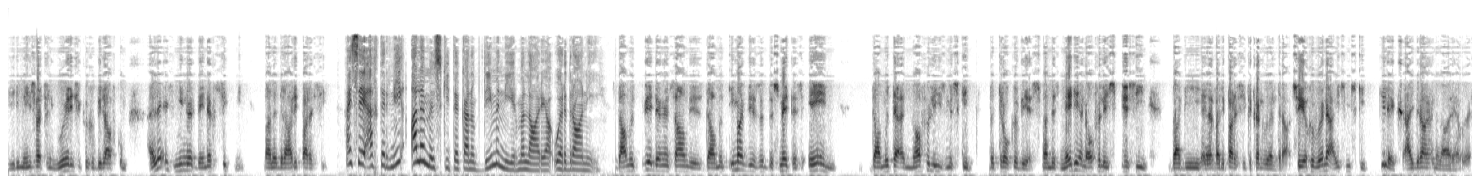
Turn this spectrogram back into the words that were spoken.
die die mense wat van hoë risiko gebiede afkom, hulle is nie noodwendig siek nie, maar hulle dra die parasiet. Hy sê egter nie alle muskiete kan op dië manier malaria oordra nie daar moet twee dinge saam wees. Daar moet iemand wees wat besmet is en dan moet 'n Anopheles muskiet betrokke wees, want dit is net die Anopheles spesies wat die uh, wat die parasiete kan oordra. So jou gewone huismuskiet, Kilex, hy dra malaria oor.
